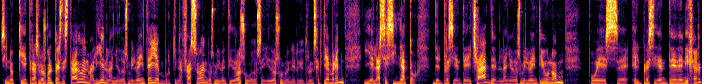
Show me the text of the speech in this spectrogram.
sino que tras los golpes de Estado en Malí en el año 2020 y en Burkina Faso en 2022 hubo dos seguidos, uno en enero y otro en septiembre, y el asesinato del presidente de Chad en el año 2021, pues eh, el presidente de Níger,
